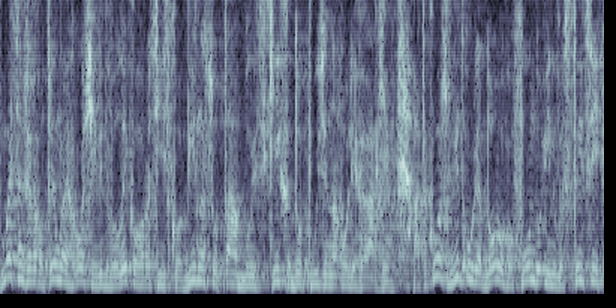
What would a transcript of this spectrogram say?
Месенджер отримує гроші від великого російського бізнесу та близьких до Путіна олігархів, а також від урядового фонду інвестицій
